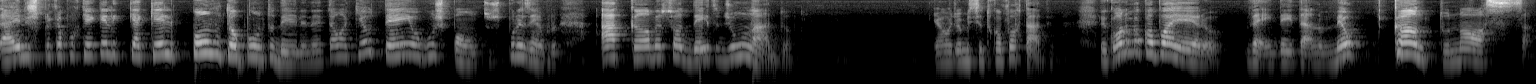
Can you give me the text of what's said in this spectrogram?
Aí ele explica por que, ele, que aquele ponto é o ponto dele, né? Então aqui eu tenho alguns pontos. Por exemplo, a cama eu só deito de um lado. É onde eu me sinto confortável. E quando meu companheiro vem deitar no meu canto, nossa!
